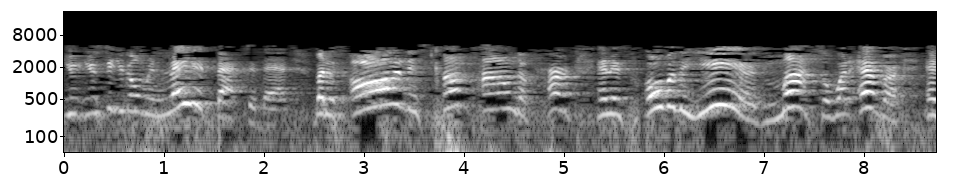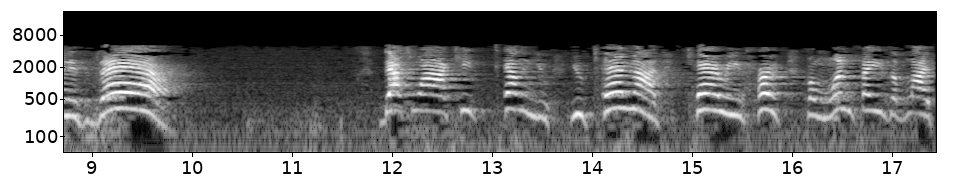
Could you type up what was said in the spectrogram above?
You, you see, you don't relate it back to that, but it's all of this compound of hurt, and it's over the years, months, or whatever, and it's there. That's why I keep telling you, you cannot carry hurt from one phase of life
